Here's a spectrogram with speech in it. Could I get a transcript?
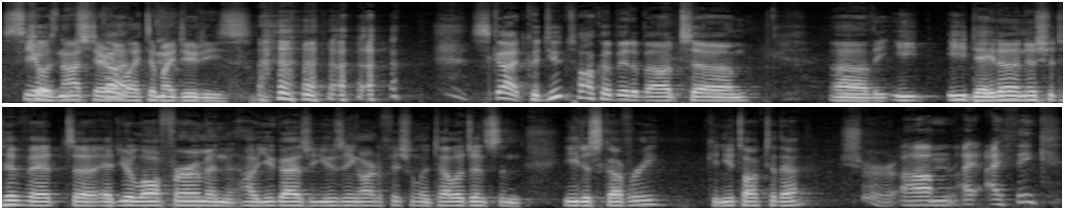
CEO So, is not Scott- derelict in my duties. Scott, could you talk a bit about um, uh, the e- e-data initiative at uh, at your law firm and how you guys are using artificial intelligence and e-discovery? Can you talk to that? Sure. Um, I, I think.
